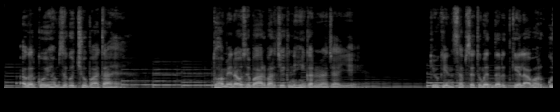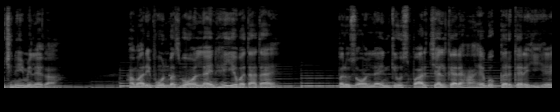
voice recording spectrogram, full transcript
अगर कोई हमसे कुछ छुपाता है तो हमें ना उसे बार बार चेक नहीं करना चाहिए, क्योंकि इन सबसे तुम्हें दर्द के अलावा और कुछ नहीं मिलेगा। हमारी फ़ोन बस वो ऑनलाइन है, ये बताता है। पर उस ऑनलाइन के उस पार चल कर रहा है, वो कर कर रही है,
